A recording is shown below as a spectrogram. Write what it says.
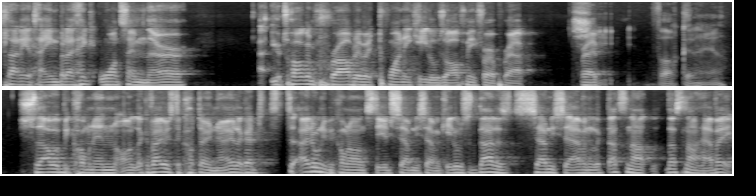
plenty of time. But I think once I'm there, uh, you're talking probably about 20 kilos off me for a prep. Right. Gee, Fucking hell. So that would be coming in on like if I was to cut down now, like I'd, I'd only be coming on stage 77 kilos. That is 77. Like that's not that's not heavy.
